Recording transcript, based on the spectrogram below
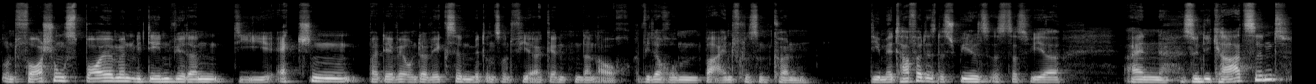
und Forschungsbäumen, mit denen wir dann die Action, bei der wir unterwegs sind, mit unseren vier Agenten dann auch wiederum beeinflussen können. Die Metapher des, Spiels ist, dass wir ein Syndikat sind,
